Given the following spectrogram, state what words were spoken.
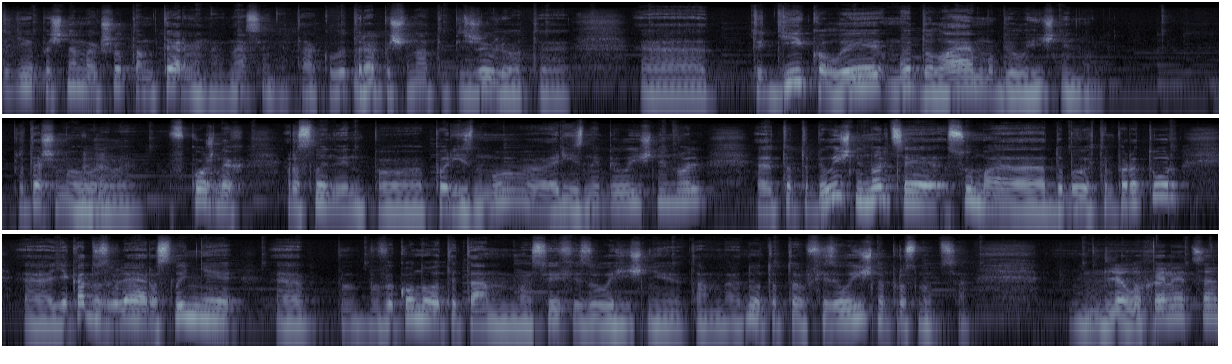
тоді почнемо, якщо там терміни внесені, так, коли треба починати підживлювати. Е, тоді, коли ми долаємо біологічний нуль. Про те, що ми Мгм. говорили, в кожних рослин він по- по-різному, е, різний біологічний ноль. Е, Тобто біологічний ноль це сума добових температур, е, яка дозволяє рослині виконувати там свої фізіологічні, там, ну, тобто фізіологічно проснутися. Для лохини це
